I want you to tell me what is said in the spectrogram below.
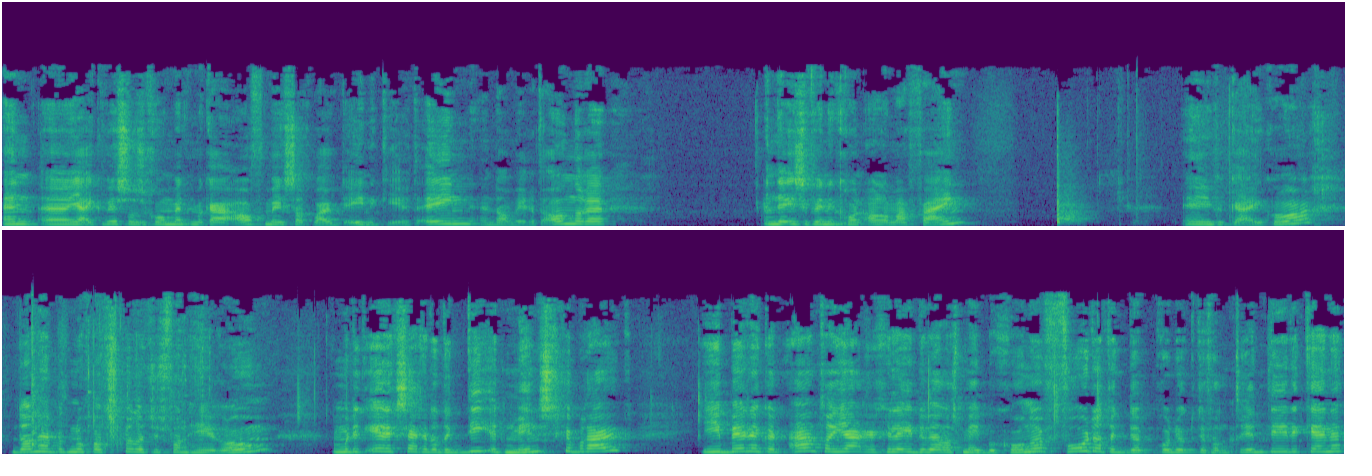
En uh, ja, ik wissel ze gewoon met elkaar af. Meestal gebruik ik de ene keer het een en dan weer het andere. En deze vind ik gewoon allemaal fijn. Even kijken hoor. Dan heb ik nog wat spulletjes van Heroom. Dan moet ik eerlijk zeggen dat ik die het minst gebruik. Hier ben ik een aantal jaren geleden wel eens mee begonnen. Voordat ik de producten van Trint leerde kennen.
